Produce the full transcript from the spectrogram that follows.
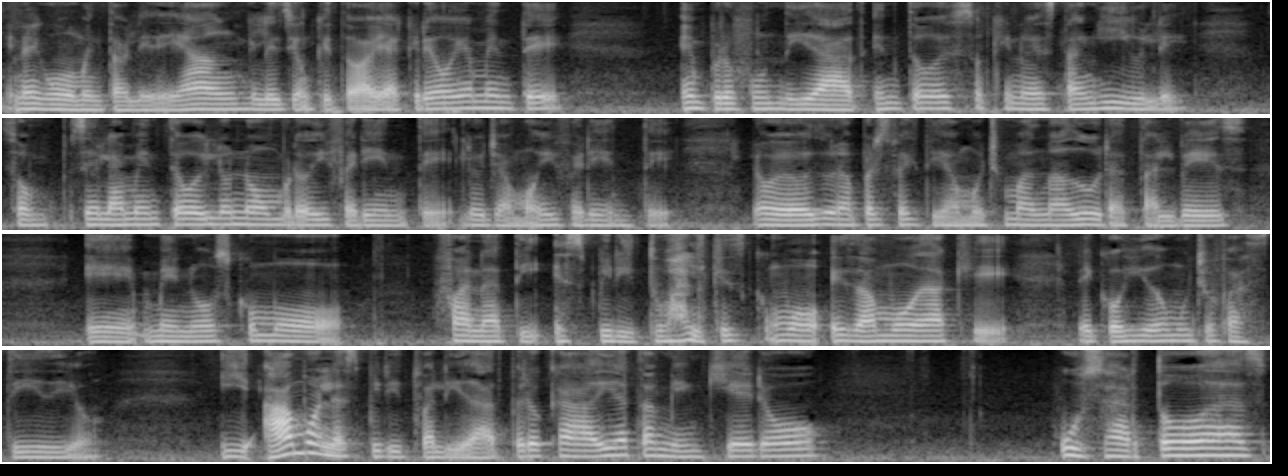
en algún momento hablé de ángeles, y aunque todavía creo obviamente en profundidad en todo esto que no es tangible, son, solamente hoy lo nombro diferente, lo llamo diferente, lo veo desde una perspectiva mucho más madura, tal vez eh, menos como fanati espiritual, que es como esa moda que le he cogido mucho fastidio y amo la espiritualidad, pero cada día también quiero usar todas,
